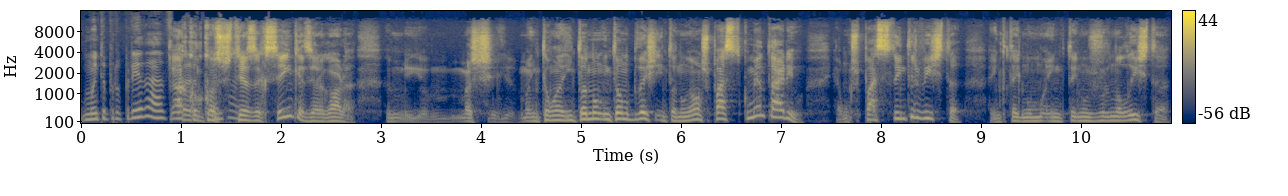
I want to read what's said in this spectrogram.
muita propriedade. Ah, com, com, certeza que sim, quer dizer, agora, mas então, então, não, então, não, então não é um espaço de comentário é um espaço de entrevista em que tem um, em que tem um jornalista,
